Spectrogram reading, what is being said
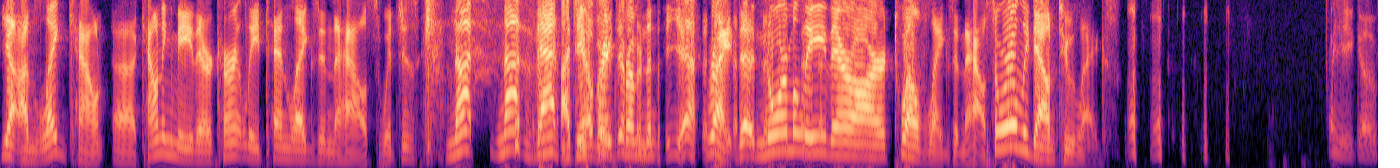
Yeah, on leg count, uh, counting me, there are currently 10 legs in the house, which is not not that different, different, from the Yeah. Right. The, normally there are 12 legs in the house. So we're only down 2 legs. there you go.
